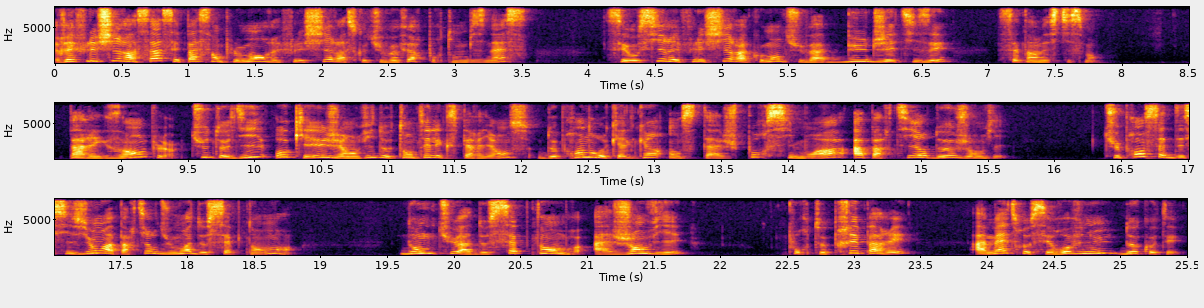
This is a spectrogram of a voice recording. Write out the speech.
Réfléchir à ça, c'est pas simplement réfléchir à ce que tu veux faire pour ton business, c'est aussi réfléchir à comment tu vas budgétiser cet investissement. Par exemple, tu te dis Ok, j'ai envie de tenter l'expérience de prendre quelqu'un en stage pour 6 mois à partir de janvier. Tu prends cette décision à partir du mois de septembre. Donc tu as de septembre à janvier pour te préparer à mettre ces revenus de côté.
